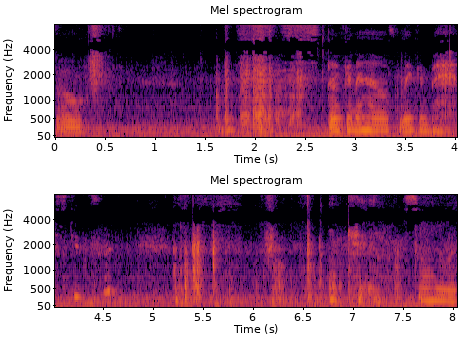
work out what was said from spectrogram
So, stuck in the house making baskets. okay, so I'm gonna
